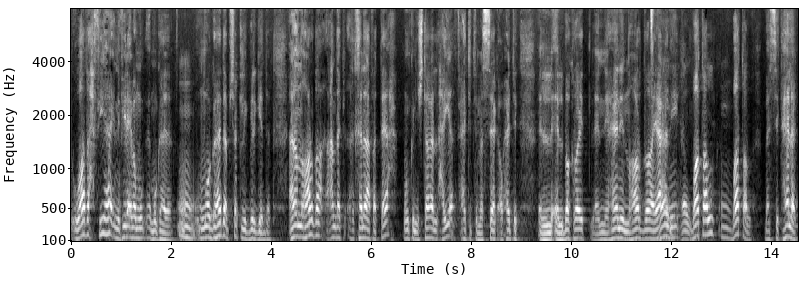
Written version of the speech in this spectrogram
واضح فيها إن في لعيبة مج- مجهدة. مجهدة بشكل كبير جدا. أنا النهارده عندك خالد عبد الفتاح ممكن يشتغل الحقيقة في حتة المساك أو حتة ال- ال back right لأن هاني النهارده يعني. بطل بطل بس اتهلك.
